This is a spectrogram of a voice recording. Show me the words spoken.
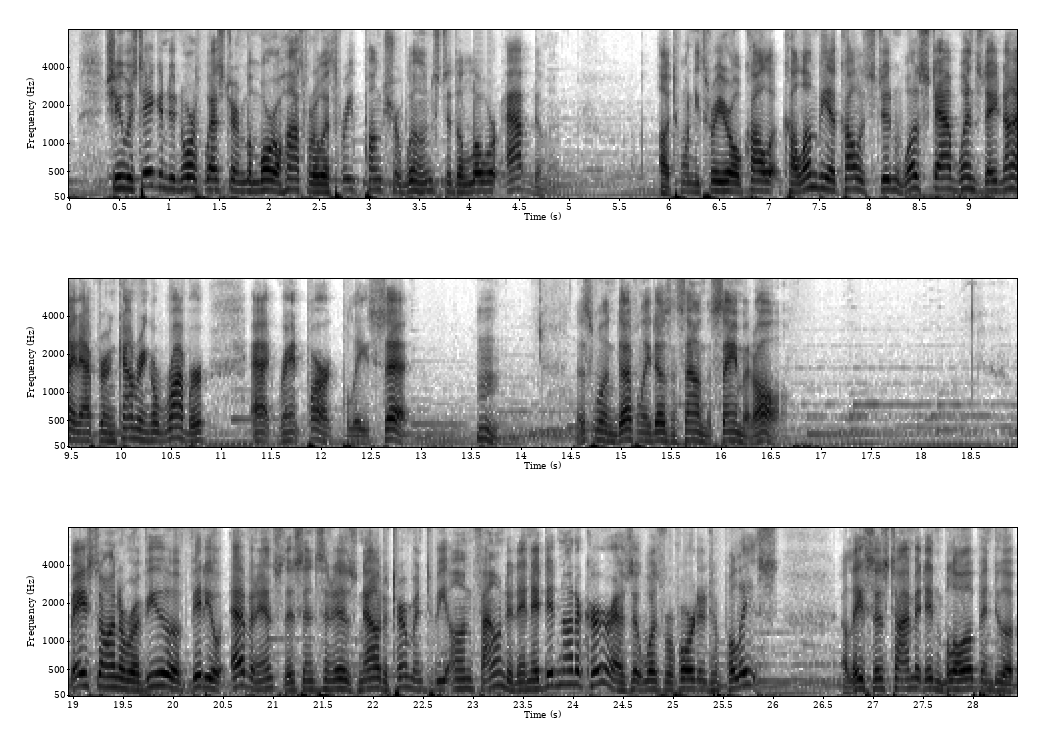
she was taken to Northwestern Memorial Hospital with three puncture wounds to the lower abdomen. A 23 year old Columbia College student was stabbed Wednesday night after encountering a robber at Grant Park, police said. Hmm, this one definitely doesn't sound the same at all. Based on a review of video evidence, this incident is now determined to be unfounded and it did not occur as it was reported to police. At least this time it didn't blow up into a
